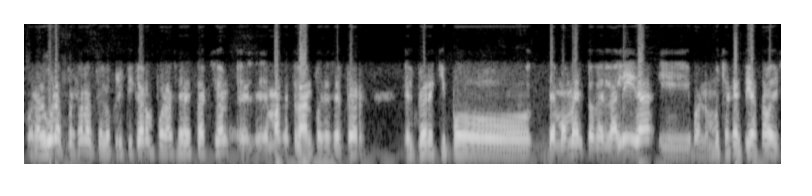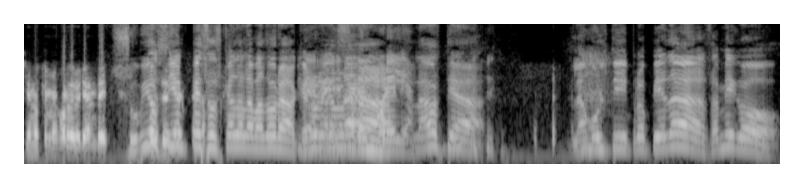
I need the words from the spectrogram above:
Con algunas personas que lo criticaron por hacer esta acción. El, el Mazatlán pues es el peor el peor equipo de momento de la liga y bueno, mucha gente ya estaba diciendo que mejor deberían de Subió pues, de- 100 pesos cada lavadora, que De no regaló nada. en Morelia. La hostia. La multipropiedad, amigo.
